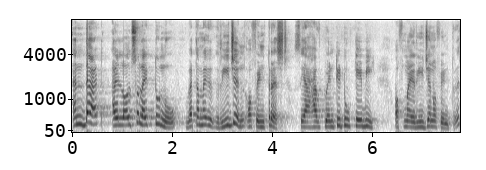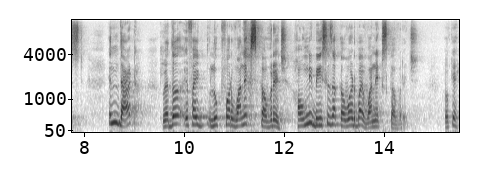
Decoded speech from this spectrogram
And that I'll also like to know whether my region of interest, say I have 22 kb of my region of interest, in that whether if I look for 1x coverage, how many bases are covered by 1x coverage, okay.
